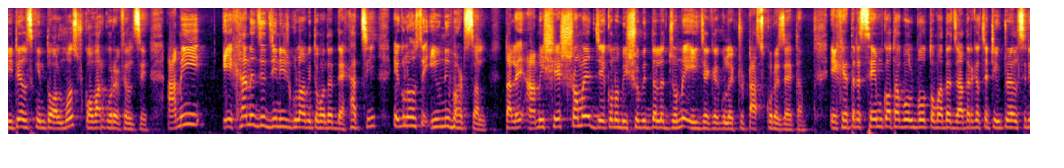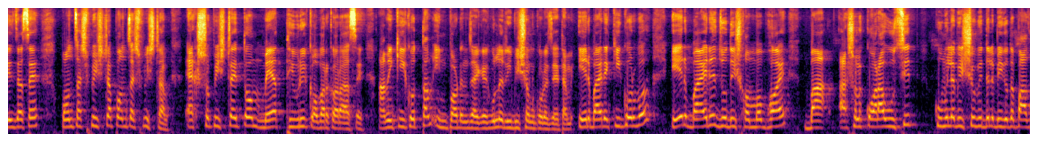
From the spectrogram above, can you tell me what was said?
ডিটেলস কিন্তু অলমোস্ট কভার করে ফেলছি। আমি এখানে যে জিনিসগুলো আমি তোমাদের দেখাচ্ছি, এগুলো হচ্ছে ইউনিভার্সাল তাহলে আমি শেষ সময়ে যে কোনো বিশ্ববিদ্যালয়ের জন্য এই জায়গাগুলো একটু টাচ করে যাইতাম। এক্ষেত্রে সেম কথা বলব, তোমাদের যাদের কাছে টিউটোরিয়াল সিরিজ আছে, পঞ্চাশ পৃষ্ঠা পঞ্চাশ পৃষ্ঠা, একশো পৃষ্ঠায় তো ম্যাথ থিওরি কভার করা আছে। আমি কি করতাম? ইম্পর্টেন্ট জায়গাগুলো রিভিশন করে যাইতাম। এর বাইরে কি করব? এর বাইরে যদি সম্ভব হয় বা আসলে করা উচিত কুমিল্লা বিশ্ববিদ্যালয়ে বিগত পাঁচ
